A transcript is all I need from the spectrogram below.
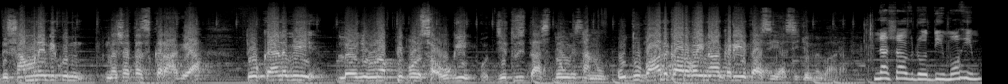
ਦੇ ਸਾਹਮਣੇ ਦੀ ਕੋਈ ਨਸ਼ਾ ਤਸਕਰ ਆ ਗਿਆ, ਤੇ ਉਹ ਕਹਿਣ ਵੀ ਲੋ ਜੀ, ਹੁਣ ਆਪੀ ਪੁਲਿਸ ਆਊਗੀ। ਜੇ ਤੁਸੀਂ ਦੱਸ ਦੋਗੇ ਸਾਨੂੰ, ਉਦੋਂ ਬਾਅਦ ਕਾਰਵਾਈ ਨਾ ਕਰੀਏ ਤਾਂ ਅਸੀਂ ਅਸੀਂ ਜ਼ਿੰਮੇਵਾਰ ਹਾਂ ਨਸ਼ਾ ਵਿਰੋਧੀ ਮੁਹਿੰਮ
